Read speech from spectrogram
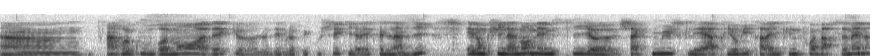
un, recouvrement avec euh, le développé couché qu'il avait fait le lundi. Et donc finalement, même si euh, chaque muscle est a priori travaillé qu'une fois par semaine,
